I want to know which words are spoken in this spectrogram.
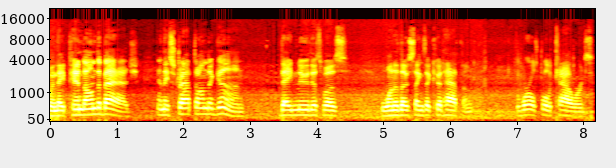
When they pinned on the badge and they strapped on the gun, they knew this was one of those things that could happen. The world's full of cowards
